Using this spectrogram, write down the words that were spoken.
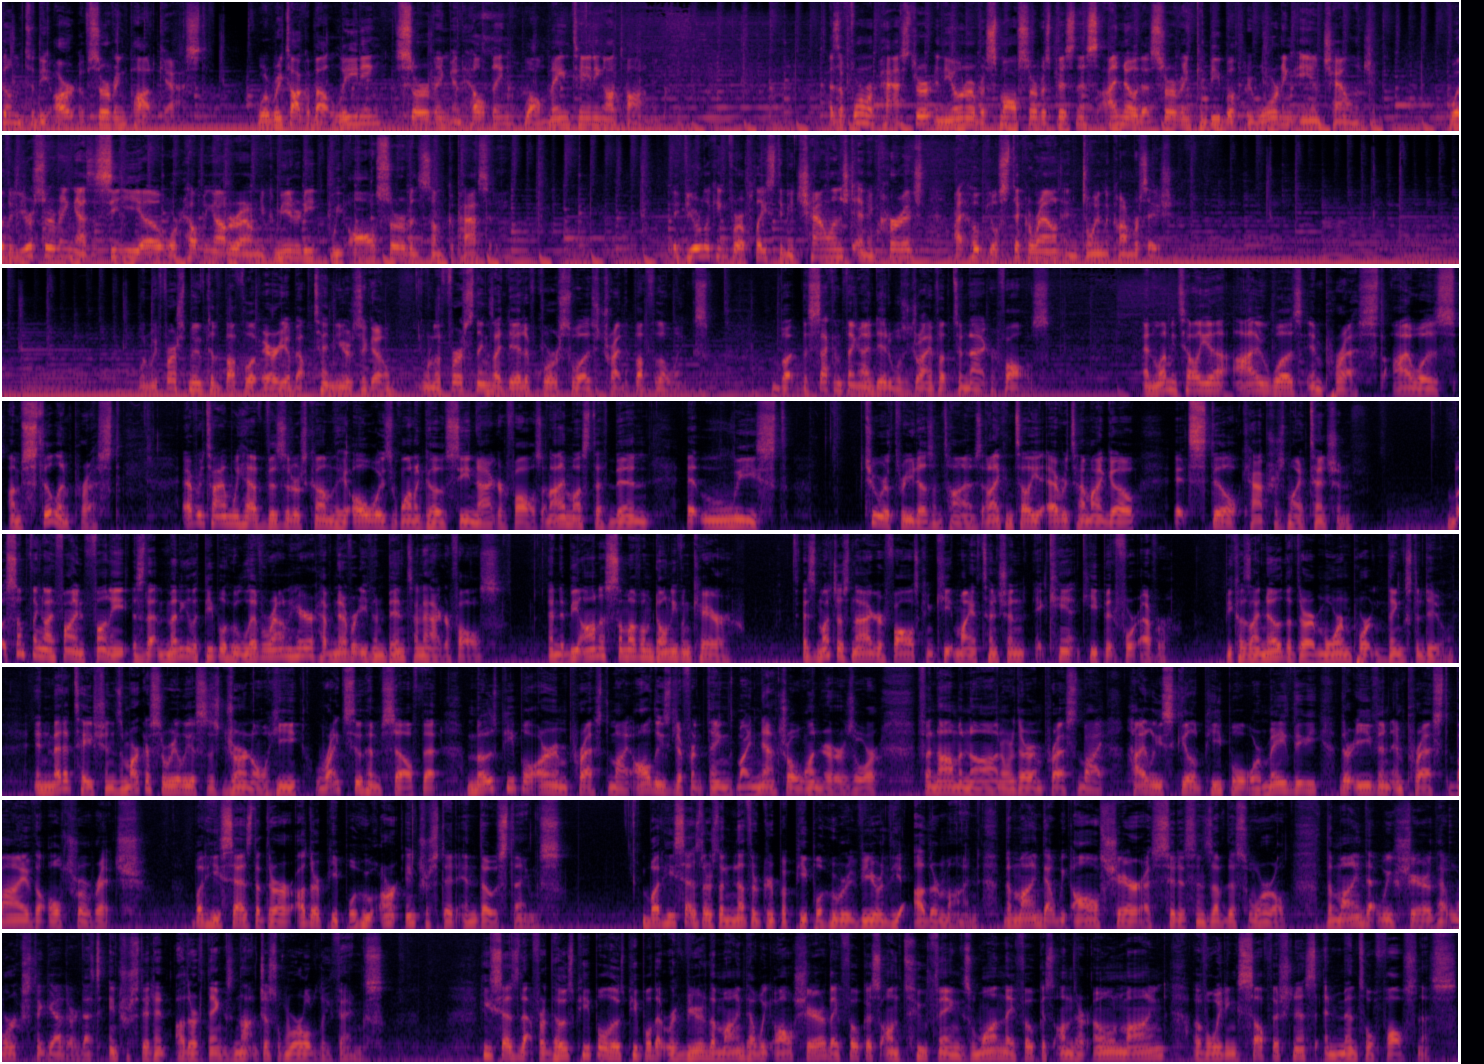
Welcome to the Art of Serving podcast, where we talk about leading, serving, and helping while maintaining autonomy. As a former pastor and the owner of a small service business, I know that serving can be both rewarding and challenging. Whether you're serving as a CEO or helping out around your community, we all serve in some capacity. If you're looking for a place to be challenged and encouraged, I hope you'll stick around and join the conversation. When we first moved to the Buffalo area about 10 years ago, one of the first things I did, of course, was try the buffalo wings. But the second thing I did was drive up to Niagara Falls. And let me tell you, I was impressed. I was, I'm still impressed. Every time we have visitors come, they always want to go see Niagara Falls. And I must have been at least two or three dozen times. And I can tell you, every time I go, it still captures my attention. But something I find funny is that many of the people who live around here have never even been to Niagara Falls. And to be honest, some of them don't even care. As much as Niagara Falls can keep my attention, it can't keep it forever. Because I know that there are more important things to do. In Meditations, Marcus Aurelius' journal, he writes to himself that most people are impressed by all these different things, by natural wonders or phenomenon, or they're impressed by highly skilled people, or maybe they're even impressed by the ultra rich. But he says that there are other people who aren't interested in those things. But he says there's another group of people who revere the other mind, the mind that we all share as citizens of this world, the mind that we share that works together, that's interested in other things, not just worldly things. He says that for those people, those people that revere the mind that we all share, they focus on two things. One, they focus on their own mind, avoiding selfishness and mental falseness.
